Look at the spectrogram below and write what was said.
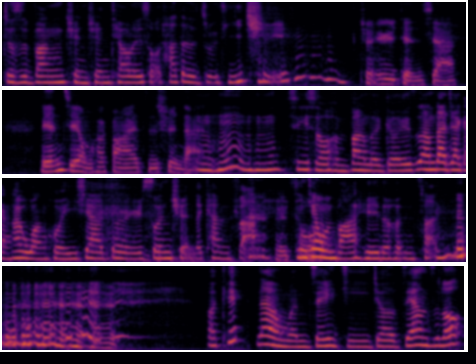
就是帮全全挑了一首他的主题曲。全御天下，连接我们会放在资讯栏。嗯哼嗯哼，是一首很棒的歌，让大家赶快挽回一下对于孙权的看法。今天我们把他黑的很惨。OK，那我们这一集就这样子喽，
